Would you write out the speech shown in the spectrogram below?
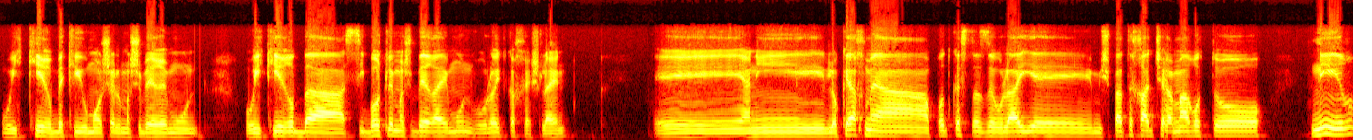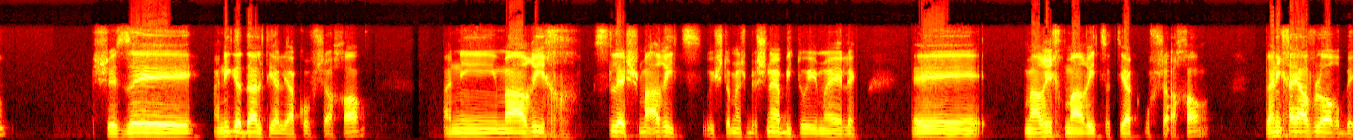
הוא הכיר בקיומו של משבר אמון. הוא הכיר בסיבות למשבר האמון והוא לא התכחש להן. אה, אני לוקח מהפודקאסט הזה אולי אה, משפט אחד שאמר אותו ניר, שזה, אני גדלתי על יעקב שחר, אני מעריך, סלש מעריץ, הוא השתמש בשני הביטויים האלה, אה, מעריך מעריץ את יעקב שחר, ואני חייב לו הרבה.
